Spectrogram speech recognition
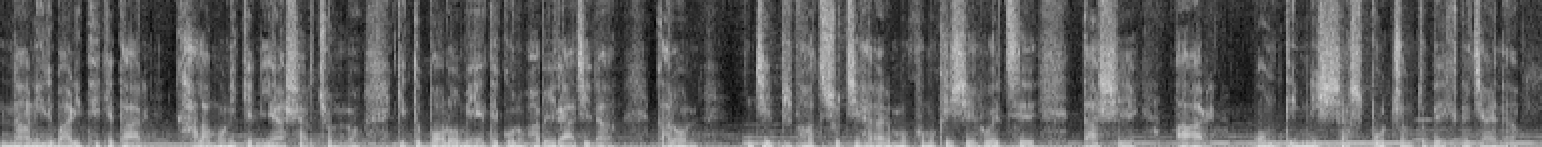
নানির বাড়ি থেকে তার খালামণিকে নিয়ে আসার জন্য। কিন্তু বড় মেয়েতে কোনোভাবেই রাজি না। কারণ যে বিভৎস চেহারার মুখোমুখি সে হয়েছে, তা সে আর অন্তিম নিঃশ্বাস পর্যন্ত দেখতে চায় না।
